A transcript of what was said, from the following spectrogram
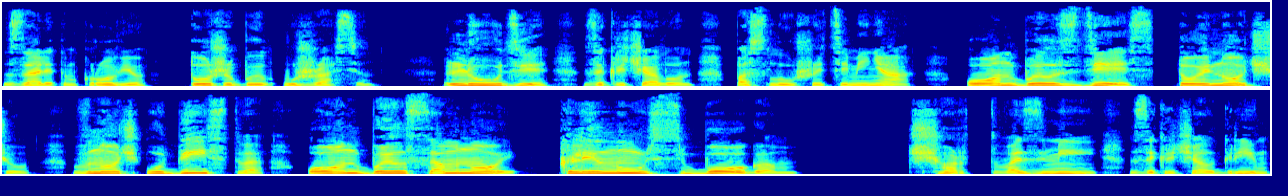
залитым кровью, тоже был ужасен. «Люди!» — закричал он. «Послушайте меня! Он был здесь той ночью. В ночь убийства он был со мной. Клянусь Богом!» «Черт возьми!» — закричал Грим,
